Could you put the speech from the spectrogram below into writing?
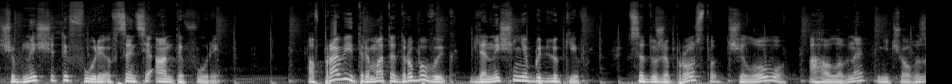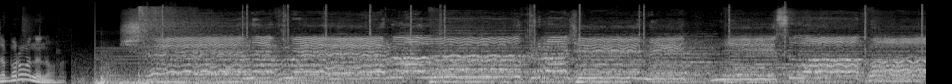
щоб нищити фурі, в сенсі антифурі. А в правій тримати дробовик для нищення бидлюків. Все дуже просто, чілово, а головне нічого забороненого. Слава.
